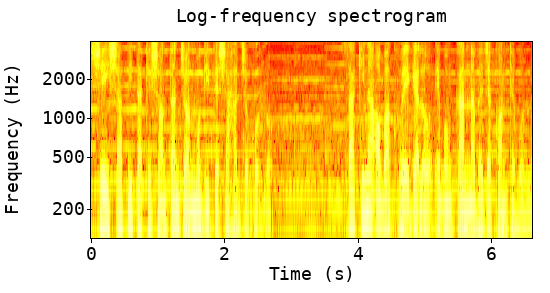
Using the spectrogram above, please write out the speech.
সেই সাপই তাকে সন্তান জন্ম দিতে সাহায্য করল। সাকিনা অবাক হয়ে গেল এবং কান্না ভেজা কণ্ঠে বলল,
